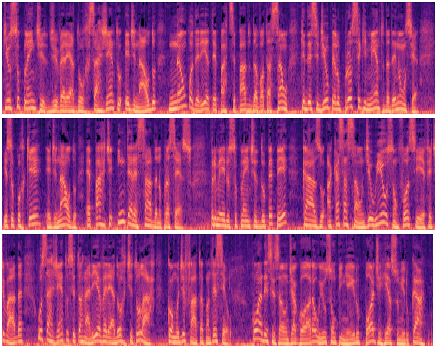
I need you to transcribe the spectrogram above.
que o suplente de vereador Sargento Edinaldo não poderia ter participado da votação que decidiu pelo prosseguimento da denúncia. Isso porque Edinaldo é parte interessada no processo. Primeiro suplente do PP, caso a cassação de Wilson fosse efetivada, o sargento se tornaria vereador titular, como de fato aconteceu. Com a decisão de agora, Wilson Pinheiro pode reassumir o cargo.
